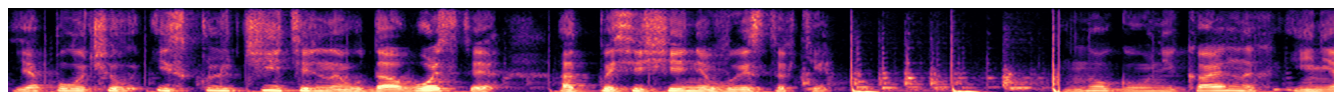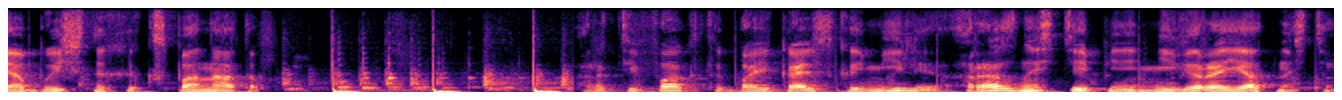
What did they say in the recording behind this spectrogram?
я получил исключительное удовольствие от посещения выставки. Много уникальных и необычных экспонатов. Артефакты Байкальской мили разной степени невероятности.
